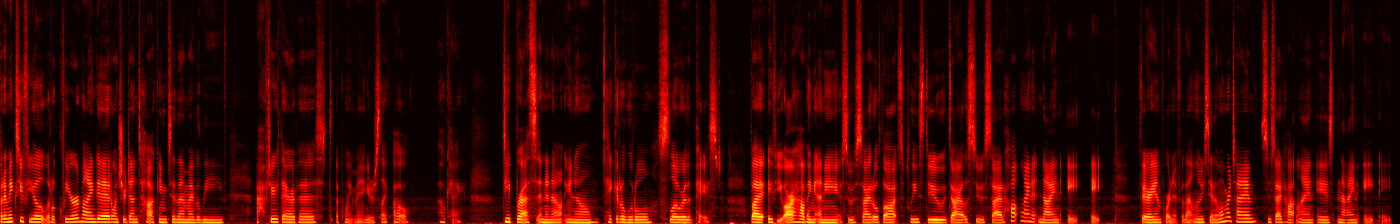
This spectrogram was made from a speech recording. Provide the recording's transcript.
But it makes you feel a little clearer minded once you're done talking to them i believe. After your therapist appointment you're just like oh okay. Deep breaths in and out you know take it a little slower than paced. But if you are having any suicidal thoughts please do dial the suicide hotline at 988 very important for that. Let me say that one more time. Suicide hotline is 988.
